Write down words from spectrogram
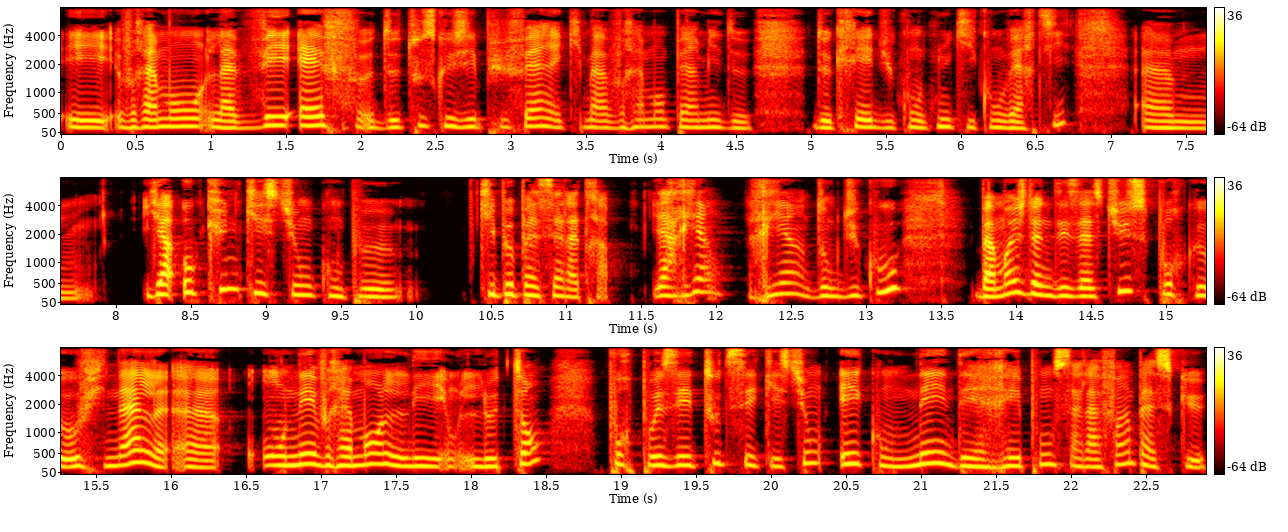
et vraiment la VF de tout ce que j'ai pu faire et qui m'a vraiment permis de, créer du contenu qui convertit. Il euh, n'y a aucune question qui peut passer à la trappe. Il y a rien, rien. Donc du coup, bah moi je donne des astuces pour que au final euh, on ait vraiment le temps pour poser toutes ces questions et qu'on ait des réponses à la fin parce que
